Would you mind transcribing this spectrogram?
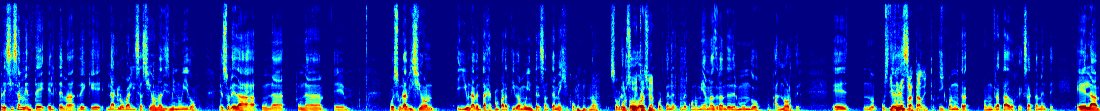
precisamente el tema de que la globalización ha disminuido, eso le da una, una, eh, pues una visión y una ventaja comparativa muy interesante a México. ¿no? Sobre Por todo por tener pues, la economía más grande del mundo al norte. Eh, no, Y con un tratado internacional. y con un, tra- con un tratado, exactamente. El, ah,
